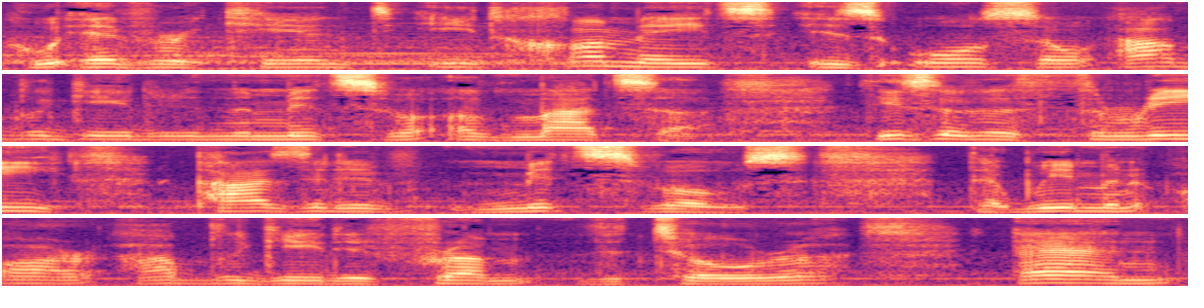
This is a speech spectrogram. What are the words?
Whoever can't eat chametz is also obligated in the mitzvah of matzah. These are the three positive mitzvos that women are obligated from the Torah, and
